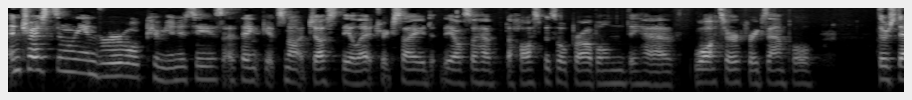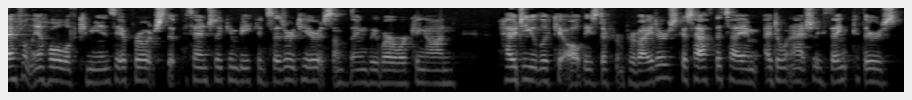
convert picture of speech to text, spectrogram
Interestingly, in rural communities, I think it's not just the electric side. They also have the hospital problem. They have water, for example there's definitely a whole of community approach that potentially can be considered here. It's something we were working on. How do you look at all these different providers? Because half the time, I don't actually think there's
